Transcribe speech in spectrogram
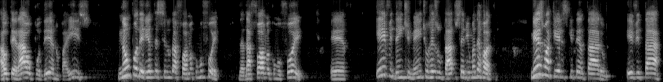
alterar o poder no país, não poderia ter sido da forma como foi. Da, forma como foi, é, evidentemente o resultado seria uma derrota. Mesmo aqueles que tentaram evitar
